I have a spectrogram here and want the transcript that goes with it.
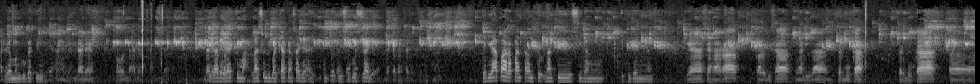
Ada. yang menggugat ini. Tidak ada ya? Oh, tidak ada. Tidak ada. Tidak ada ya, cuma langsung dibacakan saja untuk eksekusi saja. Bacakan saja. Jadi apa harapan tak untuk nanti sidang ketiga ini nanti? Ya, saya harap kalau bisa pengadilan terbuka. Terbuka eh,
